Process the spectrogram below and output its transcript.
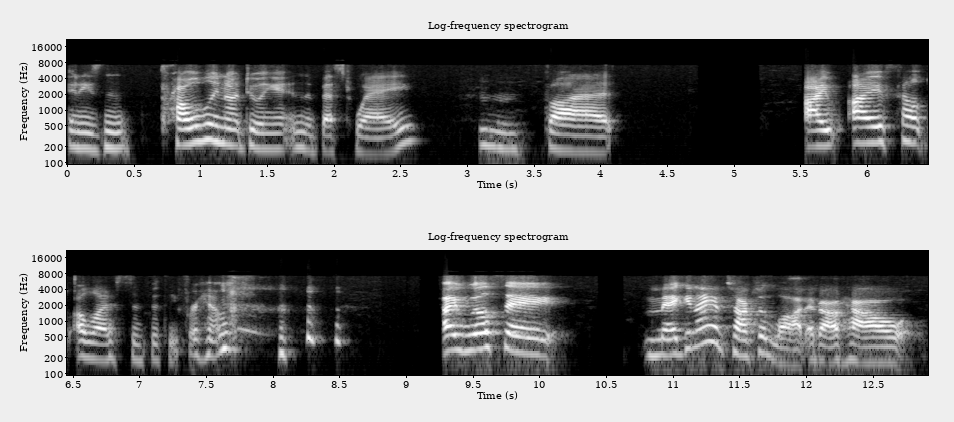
and he's n- probably not doing it in the best way, Mhm. but I I felt a lot of sympathy for him. I will say Meg and I have talked a lot about how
